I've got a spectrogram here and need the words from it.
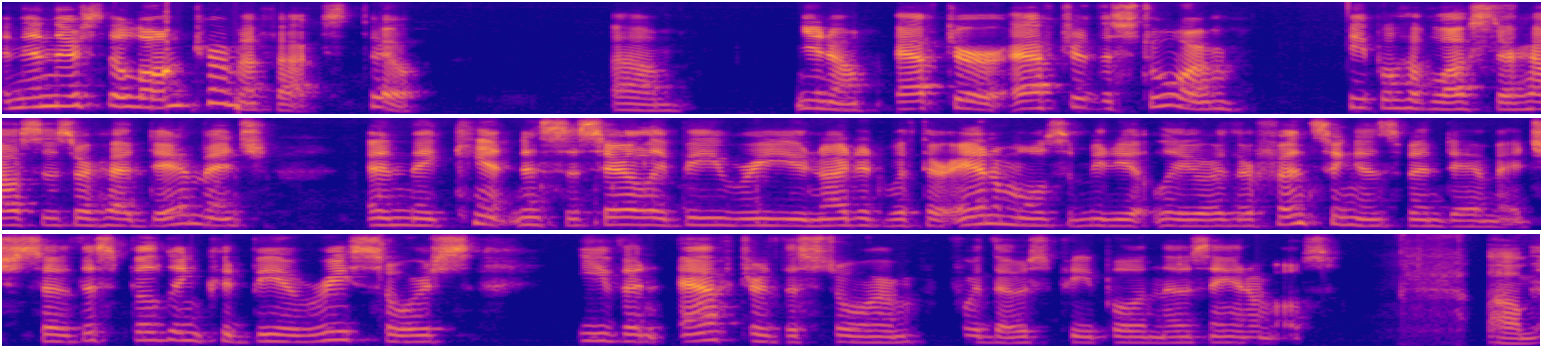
And then there's the long term effects too. Um, you know, after after the storm, people have lost their houses or had damage and they can't necessarily be reunited with their animals immediately or their fencing has been damaged. So this building could be a resource even after the storm for those people and those animals. Um,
